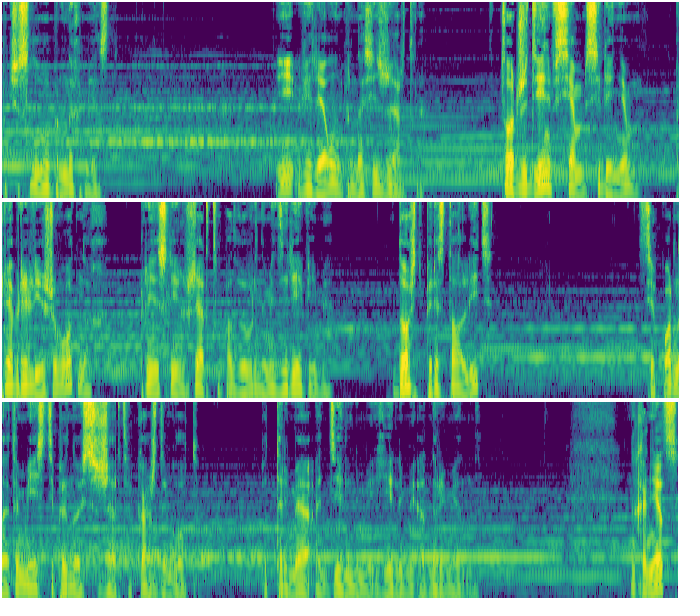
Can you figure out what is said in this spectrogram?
по числу выбранных мест и велел им приносить жертвы. В тот же день всем селениям приобрели животных, принесли их в жертву под выбранными деревьями. Дождь перестал лить. С тех пор на этом месте приносятся жертвы каждый год, под тремя отдельными елями одновременно. Наконец,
